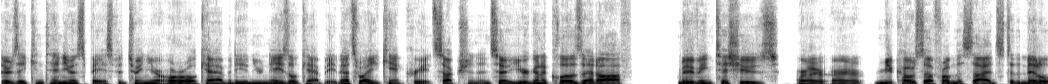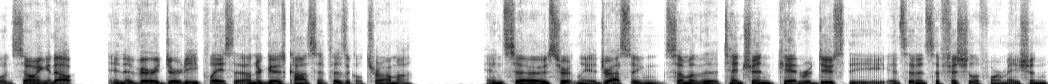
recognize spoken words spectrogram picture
there's a continuous space between your oral cavity and your nasal cavity. That's why you can't create suction. And so you're going to close that off, moving tissues or, or mucosa from the sides to the middle and sewing it up in a very dirty place that undergoes constant physical trauma. And so, certainly addressing some of the tension can reduce the incidence of fistula formation.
